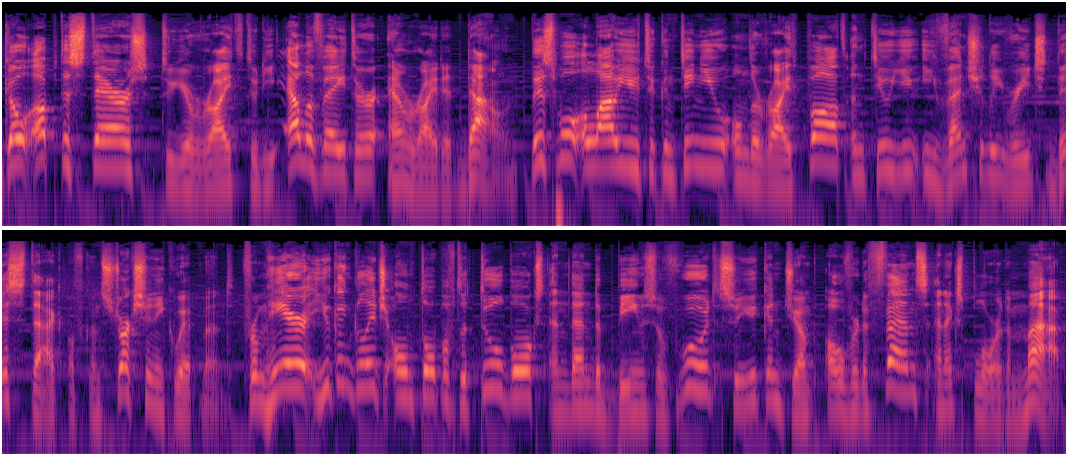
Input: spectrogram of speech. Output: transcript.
Go up the stairs to your right to the elevator and write it down. This will allow you to continue on the right path until you eventually reach this stack of construction equipment. From here, you can glitch on top of the toolbox and then the beams of wood so you can jump over the fence and explore the map.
